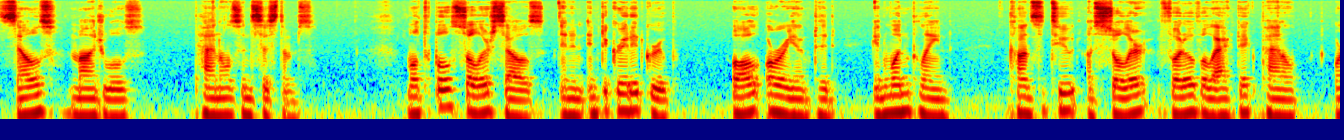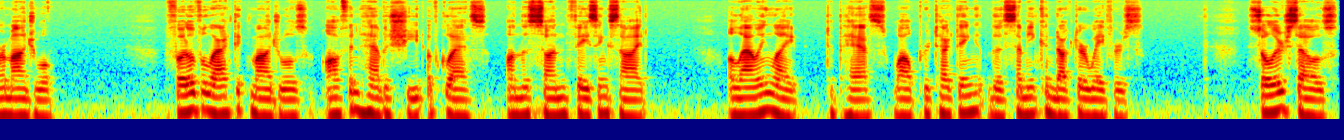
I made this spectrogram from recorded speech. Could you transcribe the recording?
Cells, modules, panels, and systems. Multiple solar cells in an integrated group, all oriented in one plane, constitute a solar photovoltaic panel or module. Photovoltaic modules often have a sheet of glass on the sun facing side, allowing light to pass while protecting the semiconductor wafers. Solar cells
